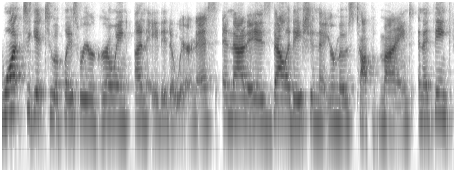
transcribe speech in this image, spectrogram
want to get to a place where you're growing unaided awareness and that is validation that you're most top of mind. And i think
